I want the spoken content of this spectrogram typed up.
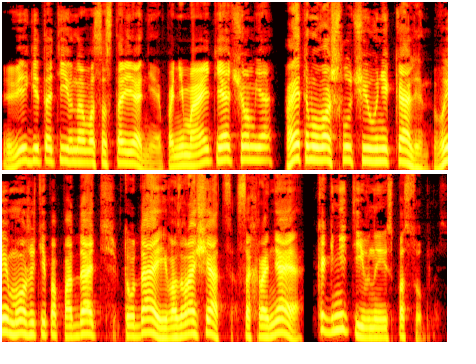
вегетативного состояния. Понимаете, о чем я? Поэтому ваш случай уникален. Вы можете попадать туда и возвращаться, сохраняя когнитивные способности.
